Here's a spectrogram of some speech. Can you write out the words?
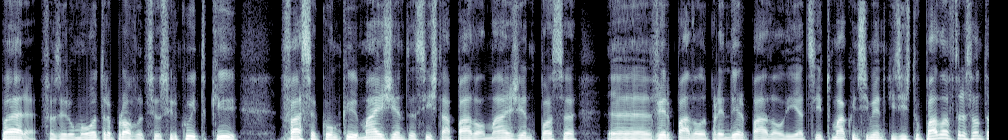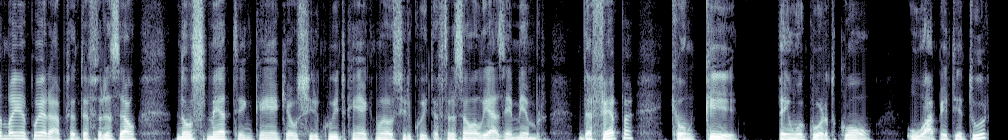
para fazer uma outra prova do seu circuito que faça com que mais gente assista a paddle, mais gente possa uh, ver paddle, aprender paddle e, e, tomar conhecimento que existe o paddle, a Federação também apoiará. Portanto, a Federação não se mete em quem é que é o circuito, quem é que não é o circuito. A Federação, aliás, é membro da FEPA, com que tem um acordo com o APT Tour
